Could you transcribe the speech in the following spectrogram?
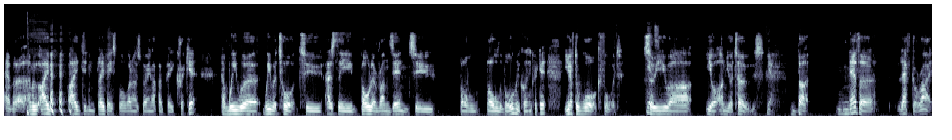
ever. I mean, I I didn't play baseball when I was growing up. I played cricket, and we were we were taught to as the bowler runs in to bowl bowl the ball. We call it in cricket. You have to walk forward, so you are you're on your toes. Yeah, but never left or right,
